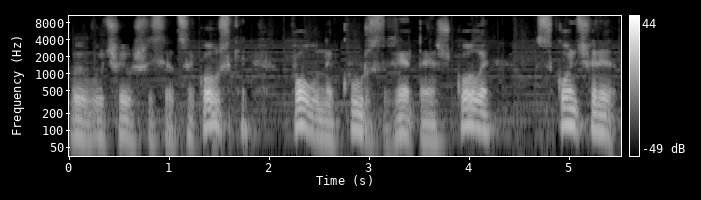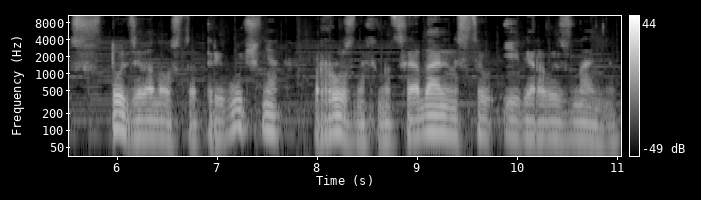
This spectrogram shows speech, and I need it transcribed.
вывучыўшыся цыкоўскі, поўны курс гэтай школы скончылі 193 вучня розных нацыянальнасцяў і веравызнанняў,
